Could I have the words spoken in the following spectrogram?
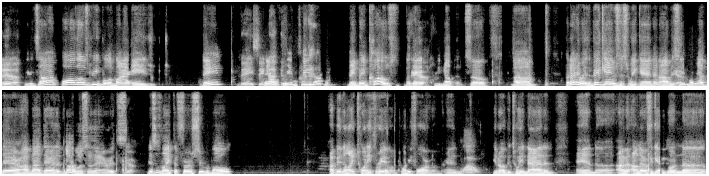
Yeah. And so I'm, all those people in my age, they ain't, they ain't seen they nothing. They ain't seen nothing. They've been close, but they yeah. ain't seen nothing. So, um, but anyway, the big games this weekend, and obviously yep. we're not there. I'm not there. None of us are there. It's yep. this is like the first Super Bowl. I've been to like 23 of them, 24 of them, and wow, you know, between that and and uh, I, will never forget when uh,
